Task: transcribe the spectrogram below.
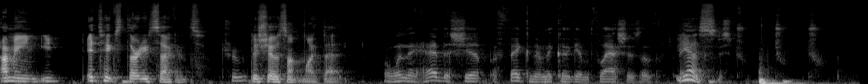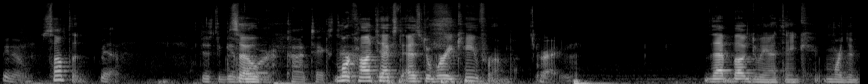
I mean, you, it takes 30 seconds True. to show something like that. Well, when they had the ship affecting them, they could have given flashes of. Yes. Just, you know, Something. yeah. Just to give So, more context. More it. context as to where he came from. Right. that bugged me. I think more than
